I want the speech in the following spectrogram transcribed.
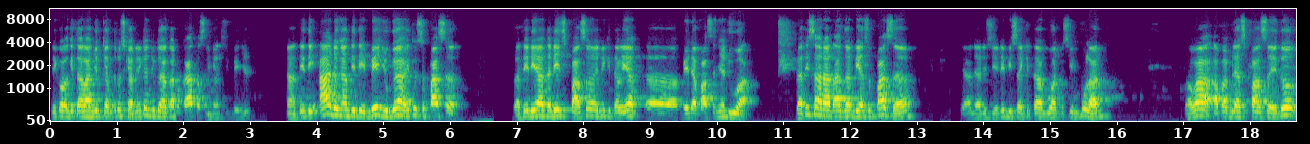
ini kalau kita lanjutkan terus kan, ini kan juga akan ke atas nih kan si B-nya. Nah, titik A dengan titik B juga itu sepase. Berarti dia tadi sepase, ini kita lihat uh, beda fasenya dua. Berarti syarat agar dia sepase, ya dari sini bisa kita buat kesimpulan bahwa apabila sepase itu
